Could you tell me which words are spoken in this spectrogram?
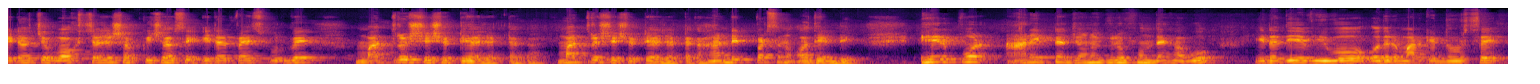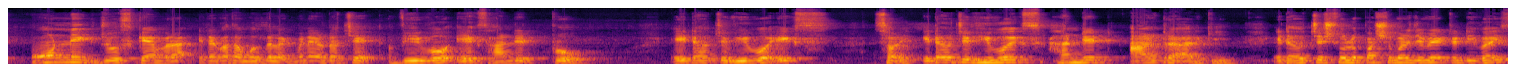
এটা হচ্ছে বক্স চার্জার সব কিছু আছে, এটার প্রাইস পড়বে মাত্র ছেষট্টি হাজার টাকা, মাত্র ছেষট্টি হাজার টাকা হান্ড্রেড পার্সেন্ট অথেন্টিক এরপর আরেকটা জনপ্রিয় ফোন দেখাবো, এটা দিয়ে ভিভো ওদের মার্কেট ধরছে, অনেক জোস ক্যামেরা এটা কথা বলতে লাগবে না, এটা হচ্ছে ভিভো এক্স হান্ড্রেড প্রো এটা হচ্ছে ভিভো এক্স সরি এটা হচ্ছে ভিভো এক্স হান্ড্রেড আলট্রা আর কি। এটা হচ্ছে ষোলো পাঁচশো বারো জিবির একটা ডিভাইস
